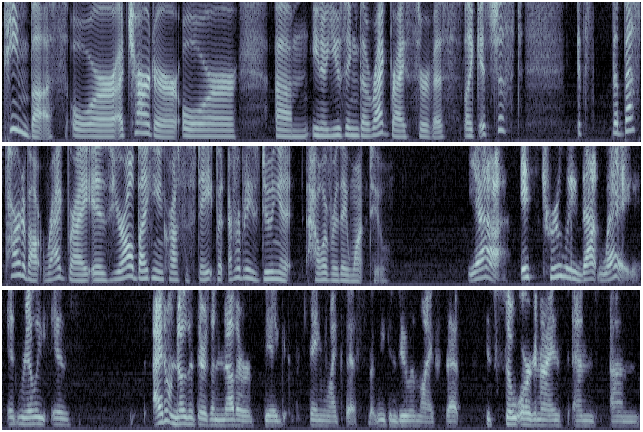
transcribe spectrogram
team bus or a charter or, um, you know, using the RAGBRAI service. Like it's just, it's the best part about RAGBRAI is you're all biking across the state, but everybody's doing it however they want to. Yeah, it's truly that way. It really is. I don't know that there's another big thing like this that we can do in life that is so organized and um,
